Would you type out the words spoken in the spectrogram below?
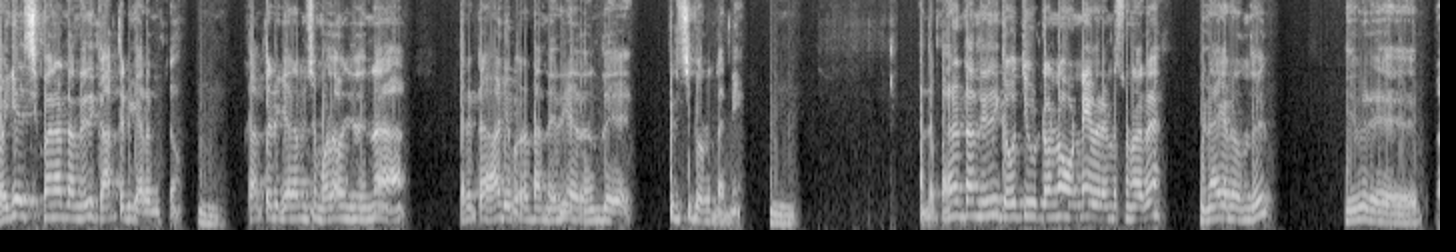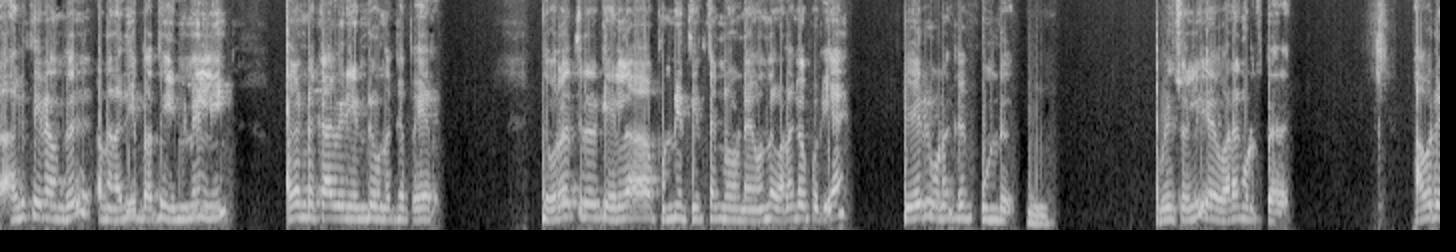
வைகாசி பதினெட்டாம் தேதி காத்தடிக்க ஆரம்பிச்சோம். ம். காத்தடிக்க ஆரம்பிச்சு மழை வந்ததுன்னா கரெக்டாக ஆடி பதினெட்டாம் தேதி அது வந்து திருச்சிக்கு வரும் தண்ணி. ம். அந்த பதினெட்டாம் தேதி கவுத்தி விட்டோன்னா உடனே இவர் என்ன சொன்னாரு? விநாயகர் வந்து இவர் அகத்தியரை வந்து அந்த நதியை பார்த்து இனிமேல் நீ அகண்ட காவேரி என்று உனக்கு பெயர். இந்த உலகத்தில் இருக்க எல்லா புண்ணிய தீர்த்தங்களும் உன்னை வந்து வணங்கக்கூடிய பேரு உனக்கு உண்டு. அப்படின்னு சொல்லி வரம் கொடுத்துட்டாரு. அவரு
